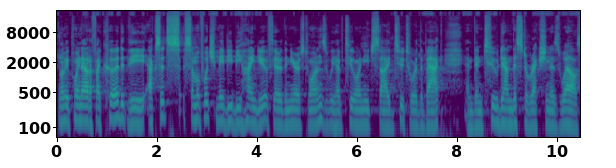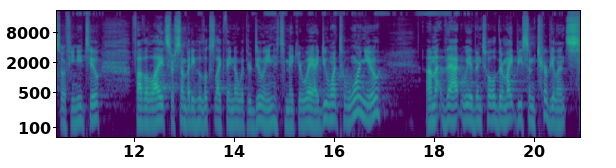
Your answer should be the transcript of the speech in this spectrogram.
And let me point out, if I could, the exits, some of which may be behind you if they're the nearest ones. We have two on each side, two toward the back, and then two down this direction as well. So if you need to, follow the lights or somebody who looks like they know what they're doing to make your way. I do want to warn you um, that we have been told there might be some turbulence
